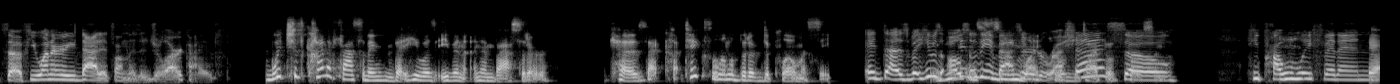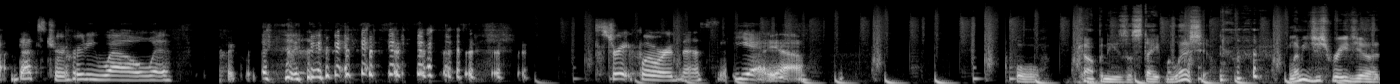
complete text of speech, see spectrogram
So if you want to read that, it's on the digital archive. Which is kind of fascinating that he was even an ambassador because that co- takes a little bit of diplomacy. It does, but he was He also the ambassador like to he was the type Russia, of so he mm-hmm. probably fit in yeah that's true. pretty well with perfectly. Straightforwardness. Yes. yeah. Well, company is a state militia. Let me just read you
